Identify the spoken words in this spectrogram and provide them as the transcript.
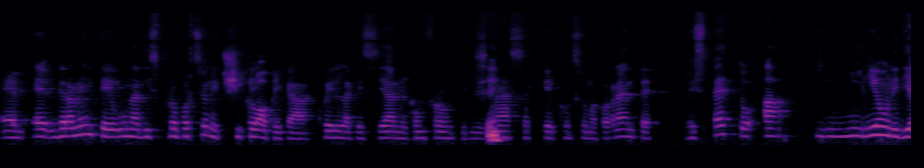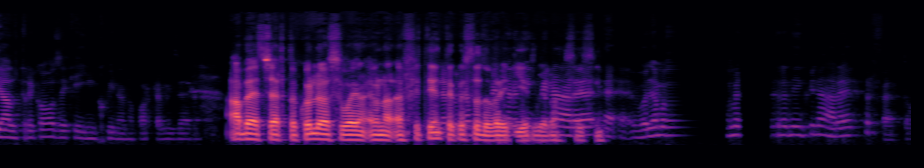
è, è, veramente una disproporzione ciclopica quella che si ha nei confronti di sì. un asset che consuma corrente rispetto a milioni di altre cose che inquinano, porca miseria. Ah beh, certo, quello è, una, effettivamente cioè, questo dovrei dirglielo. Sì, sì. Eh, eh, vogliamo di inquinare? Perfetto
